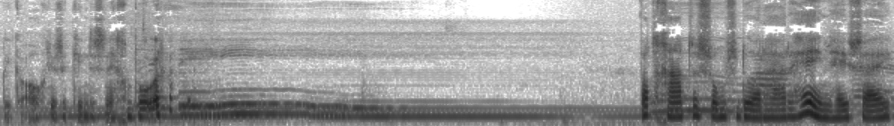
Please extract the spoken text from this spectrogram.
dikke oogjes, een kind is net geboren. Wat gaat er soms door haar heen? Heeft zij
